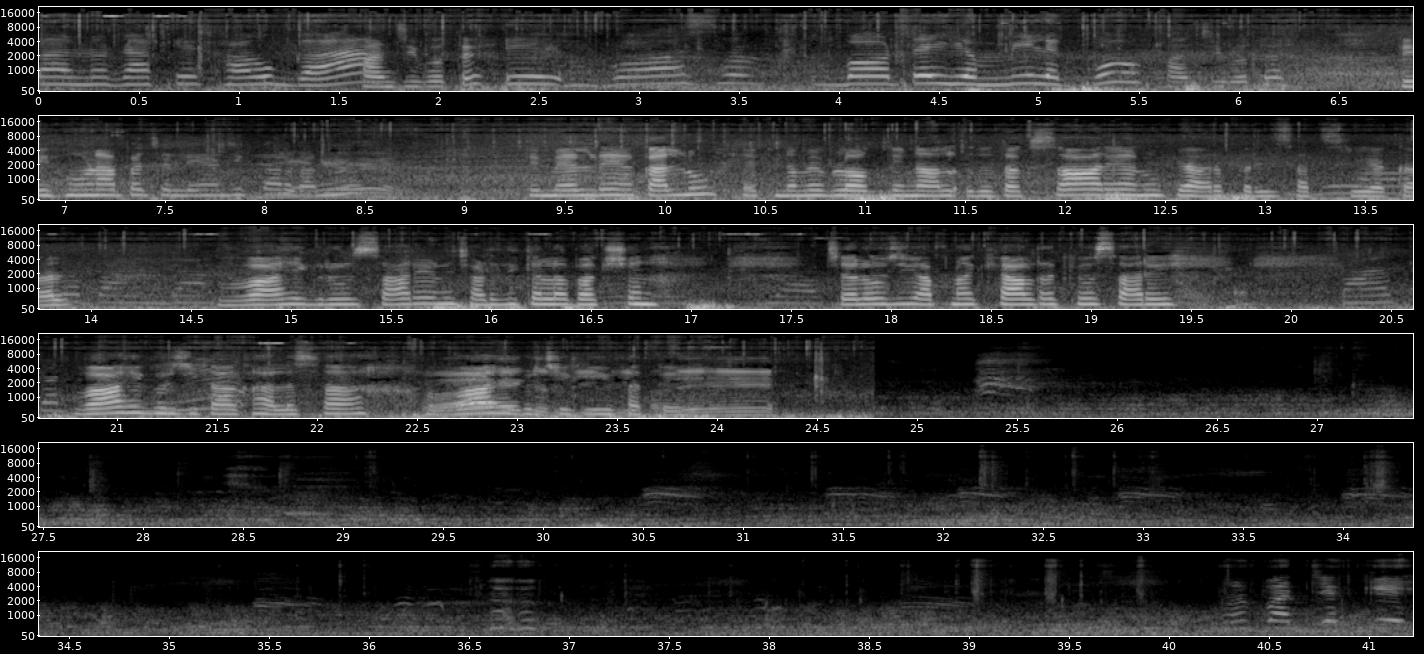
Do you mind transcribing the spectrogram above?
ਕਾਨੂੰ ਜਾ ਕੇ ਖਾਊਗਾ। ਹਾਂਜੀ ਬੋਤੇ ਤੇ ਬਹੁਤ ਬਹੁਤ ਯੰਮੀ ਲੱਗੋ। ਹਾਂਜੀ ਬੋਤੇ ਤੇ ਹੁਣ ਆਪਾਂ ਚੱਲੇ ਆਂ ਜੀ ਘਰ ਵੱਲ। ਨੂੰ ਤੇ ਮਿਲਦੇ ਆਂ ਕੱਲ ਨੂੰ ਇੱਕ ਨਵੇਂ ਵਲੌਗ ਦੇ ਨਾਲ। ਉਦੋਂ ਤੱਕ ਸਾਰਿਆਂ ਨੂੰ ਪਿਆਰ ਭਰੀ ਸਤਿ ਸ੍ਰੀ ਅਕਾਲ। ਵਾਹਿਗੁਰੂ ਸਾਰਿਆਂ ਨੂੰ ਚੜ੍ਹਦੀ ਕਲਾ ਬਖਸ਼ਣ। ਚਲੋ ਜੀ ਆਪਣਾ ਖਿਆਲ ਰੱਖਿਓ ਸਾਰੇ। ਵਾਹਿਗੁਰੂ ਜੀ ਕਾ ਖਾਲਸਾ। ਵਾਹਿਗੁਰੂ ਜੀ ਕੀ ਫਤਿਹ। ਮੈਂ ਭੱਜ ਕੇ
